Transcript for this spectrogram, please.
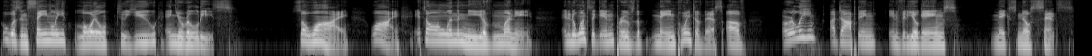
who was insanely loyal to you and your release. So why? Why? It's all in the need of money. And it once again proves the main point of this of early adopting in video games makes no sense.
